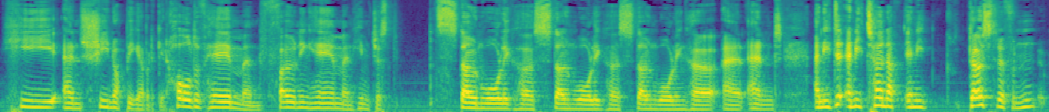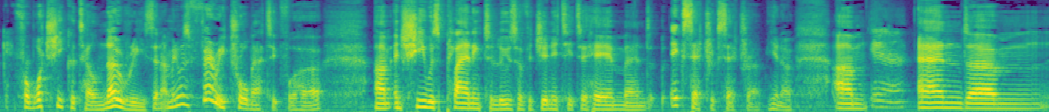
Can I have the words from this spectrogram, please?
he and she not being able to get hold of him and phoning him and him just stonewalling her, stonewalling her, stonewalling her, and and and he did, and he turned up and he ghosted her for, from what she could tell, no reason. I mean, it was very traumatic for her, um, and she was planning to lose her virginity to him, and etc. etc. you know, um, Yeah. and um,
